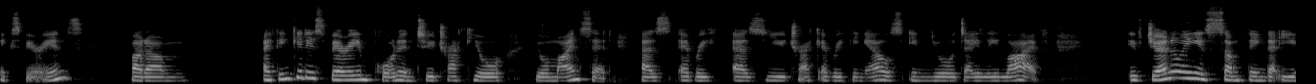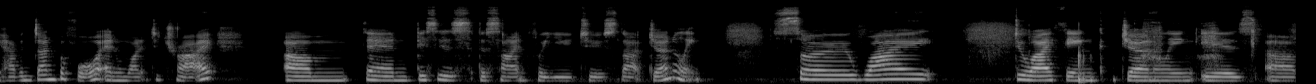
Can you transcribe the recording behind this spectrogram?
experience but um I think it is very important to track your your mindset as every as you track everything else in your daily life. If journaling is something that you haven't done before and wanted to try, um, then this is the sign for you to start journaling. So why do I think journaling is um,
